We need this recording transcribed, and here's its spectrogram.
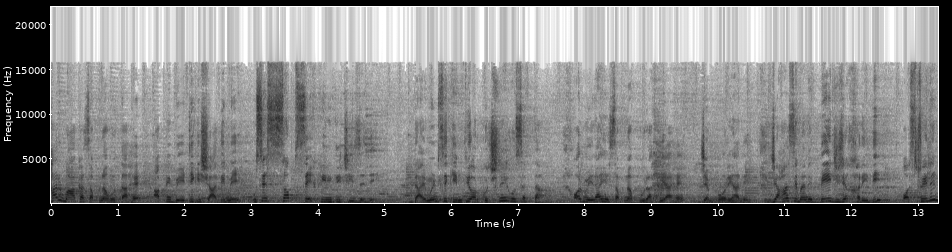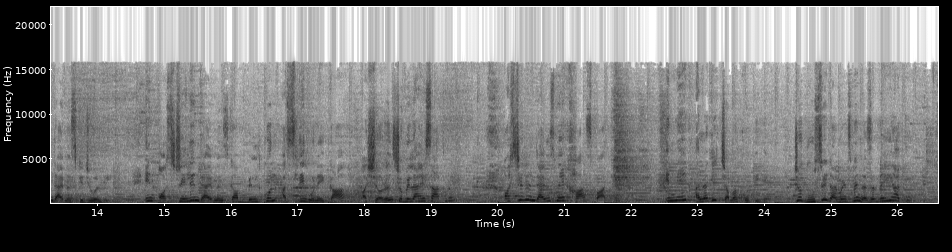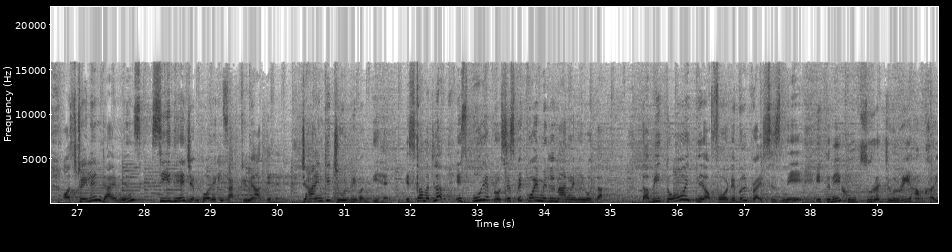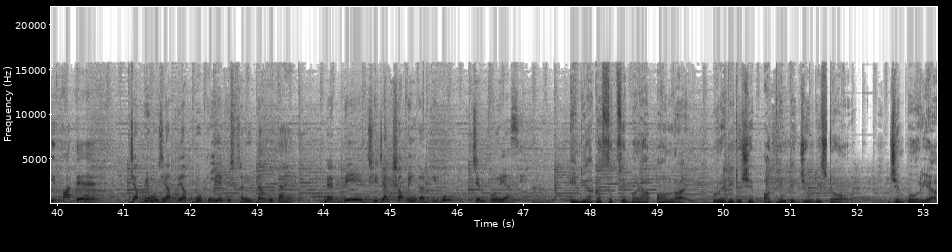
हर माँ का सपना होता है अपनी बेटी की शादी में उसे सबसे कीमती चीज़ें दे। डायमंड से कीमती और कुछ नहीं हो सकता। और मेरा ये सपना पूरा किया है जेम्पोरिया ने, जहाँ से मैंने बेझिझक खरीदी ऑस्ट्रेलियन डायमंड्स की ज्वेलरी। इन ऑस्ट्रेलियन डायमंड्स का बिल्कुल असली होने का अश्योरेंस जो मिला है साथ में। ऑस्ट्रेलियन डायमंड्स में एक खास बात है, इनमें एक अलग ही चमक होती है, जो दूसरे डायमंड्स में नज़र नहीं आती। ऑस्ट्रेलियन डायमंड्स सीधे जेम्पोरे की फैक्ट्री में आते हैं, जहाँ इनकी ज्वेलरी बनती है। इसका मतलब इस पूरे प्रोसेस में कोई मिडिल मैन नहीं होता। तभी तो इतने अफोर्डेबल प्राइसेस में इतनी खूबसूरत ज्वेलरी हम खरीद पाते हैं। जब भी मुझे अपने अपनों के लिए कुछ खरीदना होता है, मैं बेझिझक शॉपिंग करती हूँ जेम्पोरिया से। इंडिया का सबसे बड़ा online ready to ship authentic jewellery store जिम्पोरिया।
